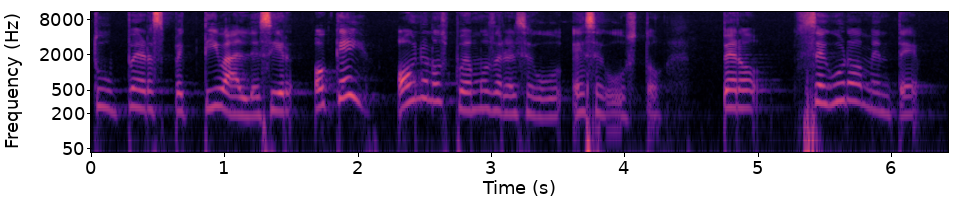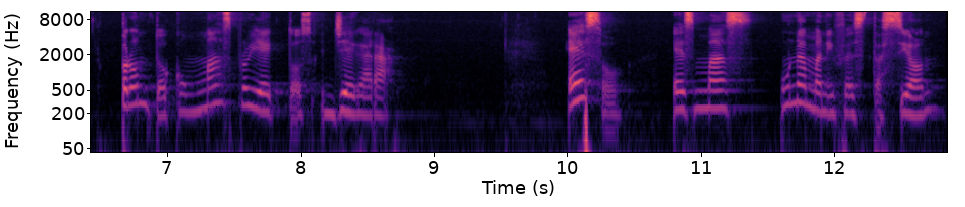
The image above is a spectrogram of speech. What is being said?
tu perspectiva al decir, ok, hoy no nos podemos dar ese gusto, pero seguramente pronto con más proyectos llegará. Eso es más una manifestación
